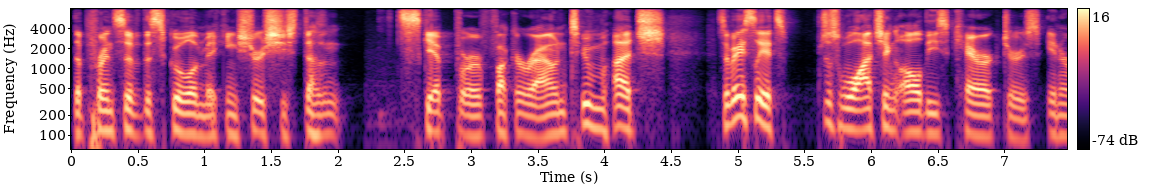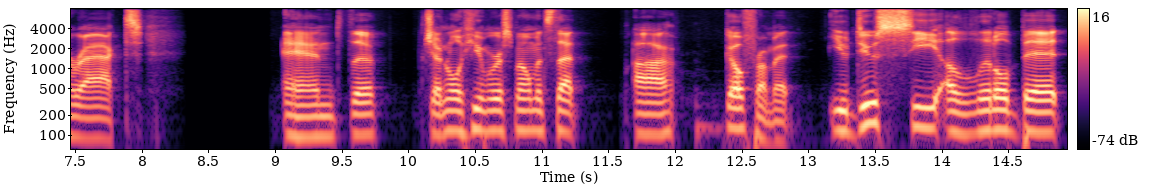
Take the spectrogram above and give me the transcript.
the prince of the school and making sure she doesn't skip or fuck around too much. So basically, it's just watching all these characters interact and the general humorous moments that uh, go from it. You do see a little bit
